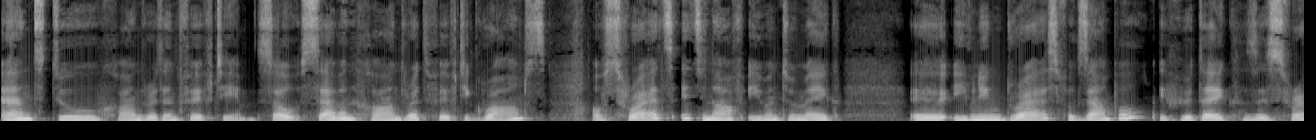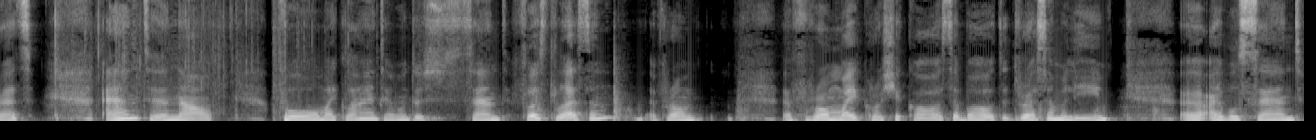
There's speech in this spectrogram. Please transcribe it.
and 250 so 750 grams of threads it's enough even to make uh, evening dress for example if you take these threads and uh, now for my client I want to send first lesson from from my crochet course about dress Amelie. Uh, I will send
